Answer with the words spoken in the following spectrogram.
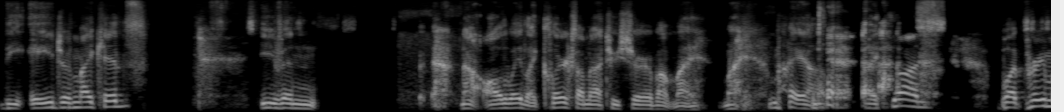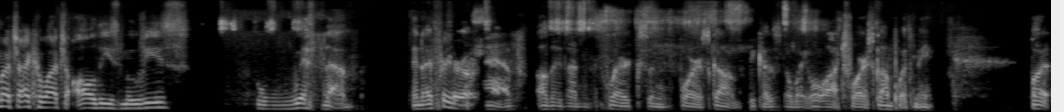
the age of my kids, even not all the way like clerks, I'm not too sure about my my my uh, my son, but pretty much I could watch all these movies with them. And I pretty True. much have, other than Clerks and Forrest Gump, because nobody will watch Forrest Gump with me. But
